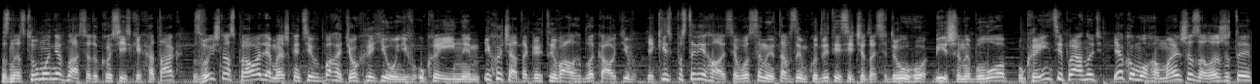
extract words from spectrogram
Знеструмлення внаслідок російських атак звична справа для мешканців багатьох регіонів України. І хоча таких тривалих блекаутів, які спостерігалися восени та взимку 2022-го, більше не було, українці прагнуть якомога менше залежати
